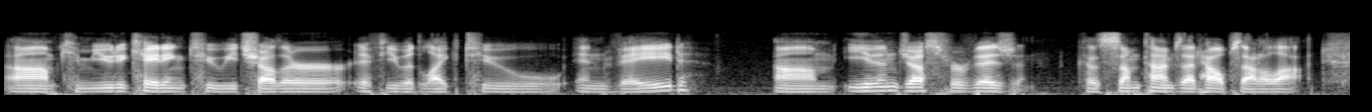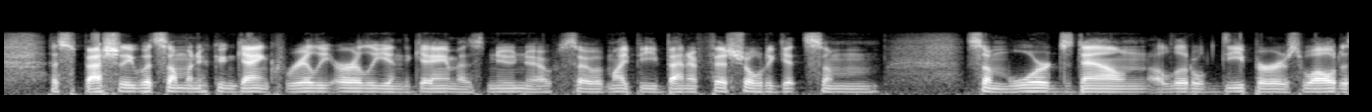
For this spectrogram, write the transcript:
um, communicating to each other if you would like to invade, um, even just for vision, because sometimes that helps out a lot, especially with someone who can gank really early in the game as Nunu. So it might be beneficial to get some some wards down a little deeper as well to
